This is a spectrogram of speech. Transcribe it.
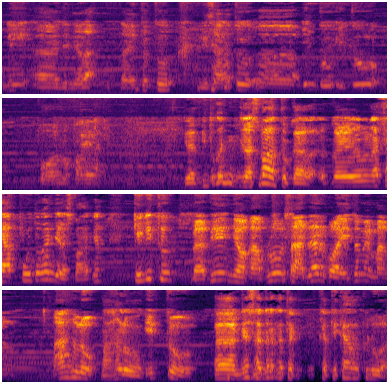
nih eh, jendela. Nah itu tuh di sana tuh eh, pintu itu pohon pepaya. Jilat gitu kan jelas banget tuh kalau kalau ngeliat sapu tuh kan jelas banget kan. Kayak gitu. Berarti nyokap lu sadar kalau itu memang makhluk. makhluk. Itu. Eh, dia sadar ketika, ketika kedua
